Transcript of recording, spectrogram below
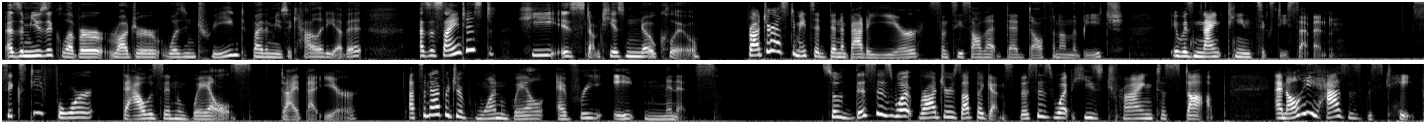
As a music lover, Roger was intrigued by the musicality of it. As a scientist, he is stumped. He has no clue. Roger estimates it had been about a year since he saw that dead dolphin on the beach. It was 1967. 64,000 whales died that year. That's an average of one whale every eight minutes. So, this is what Roger's up against. This is what he's trying to stop. And all he has is this tape.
